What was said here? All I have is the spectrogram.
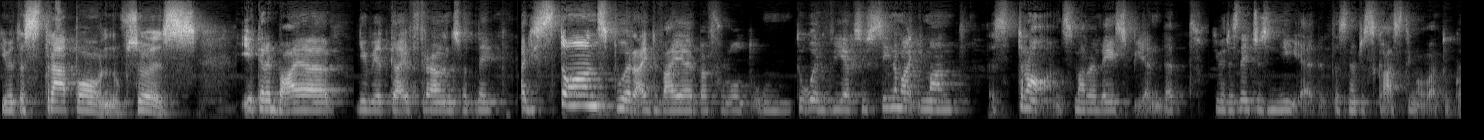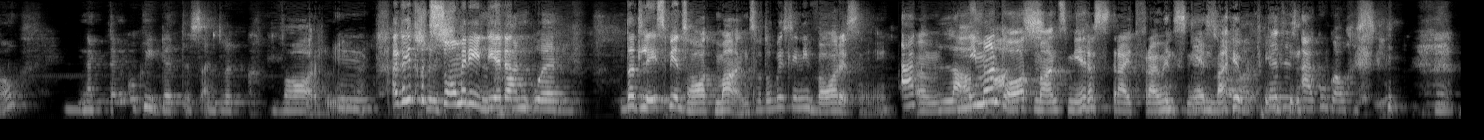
jy weet 'n strap-on of soos jy kry baie jy weet gay vrouens wat net uit die staanspoor uitweier byvoorbeeld om te oorweeg. So sien maar iemand is trans maar 'n lesbien dat jy weet dis net soos nee dit is nou disgusting of wat ook al. En ek dink ook nie dit is eintlik waar nie. Mm. Ek dink dit gaan saam met die idee dat gaan oor dat lesbians haat mans wat obviously nie waar is nie. Ek love niemand mans. haat mans meer as straight vrouens nie in my waar, opinie. dit is ek ook al gesien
